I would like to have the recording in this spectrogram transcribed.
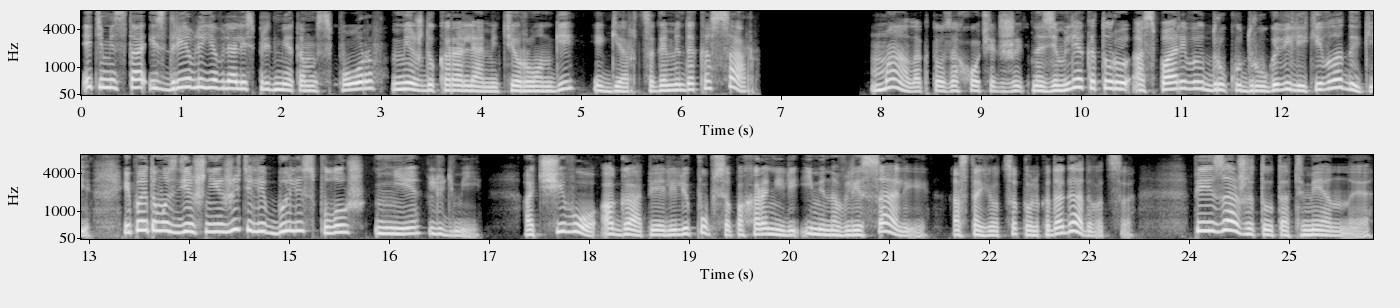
Эти места издревле являлись предметом споров между королями Тиронги и герцогами Декасар. Мало кто захочет жить на земле, которую оспаривают друг у друга великие владыки, и поэтому здешние жители были сплошь не людьми. Отчего Агапия Лилипупса похоронили именно в Лесалии, остается только догадываться. Пейзажи тут отменные,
